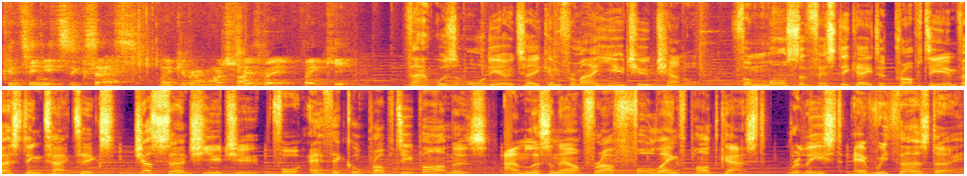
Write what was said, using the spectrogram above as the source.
continued success. Thank you very much. Cheers, Frank. mate. Thank you. That was audio taken from our YouTube channel. For more sophisticated property investing tactics, just search YouTube for Ethical Property Partners and listen out for our full length podcast released every Thursday.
